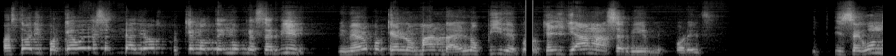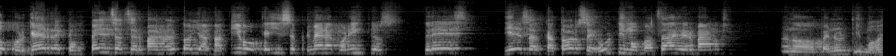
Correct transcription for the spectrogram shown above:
Pastor, ¿y por qué voy a servir a Dios? ¿Por qué lo tengo que servir? Primero porque Él lo manda, Él lo pide, porque Él llama a servirle, por eso. Y segundo, porque hay recompensas, hermano, es lo llamativo que dice 1 Corintios 3, 10 al 14, último pasaje, hermanos. No, penúltimo,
